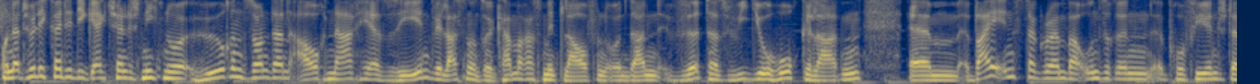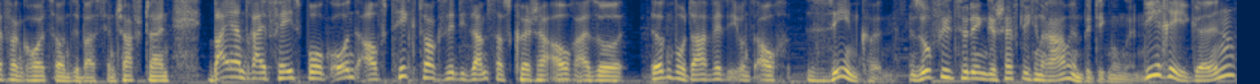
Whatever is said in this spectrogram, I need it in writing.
Und natürlich könnt ihr die Gag Challenge nicht nur hören, sondern auch nachher sehen. Wir lassen unsere Kameras mitlaufen und dann wird das Video hochgeladen ähm, bei Instagram, bei unseren äh, Profilen Stefan Kreuzer und Sebastian Schaffstein, Bayern 3 Facebook und auf TikTok sind die Samstagscrasher auch. Also irgendwo da werdet ihr uns auch sehen können. So viel zu den geschäftlichen Rahmenbedingungen. Die Regeln.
